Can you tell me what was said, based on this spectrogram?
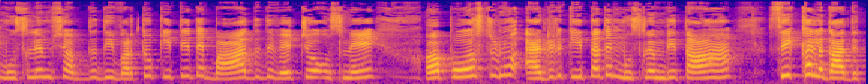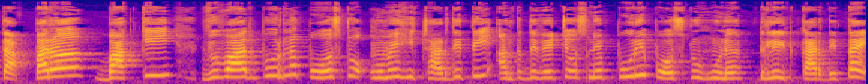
ਮੁਸਲਿਮ ਸ਼ਬਦ ਦੀ ਵਰਤੋਂ ਕੀਤੀ ਤੇ ਬਾਅਦ ਦੇ ਵਿੱਚ ਉਸਨੇ ਪੋਸਟ ਨੂੰ ਐਡਿਟ ਕੀਤਾ ਤੇ ਮੁਸਲਿਮ ਦੀ ਤਾਂ ਸਿੱਖ ਲਗਾ ਦਿੱਤਾ। ਪਰ ਬਾਕੀ ਵਿਵਾਦਪੂਰਨ ਪੋਸਟ ਉਵੇਂ ਹੀ ਛੱਡ ਦਿੱਤੀ। ਅੰਤ ਦੇ ਵਿੱਚ ਉਸਨੇ ਪੂਰੀ ਪੋਸਟ ਨੂੰ ਹੁਣ ਡਿਲੀਟ ਕਰ ਦਿੱਤਾ ਹੈ।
